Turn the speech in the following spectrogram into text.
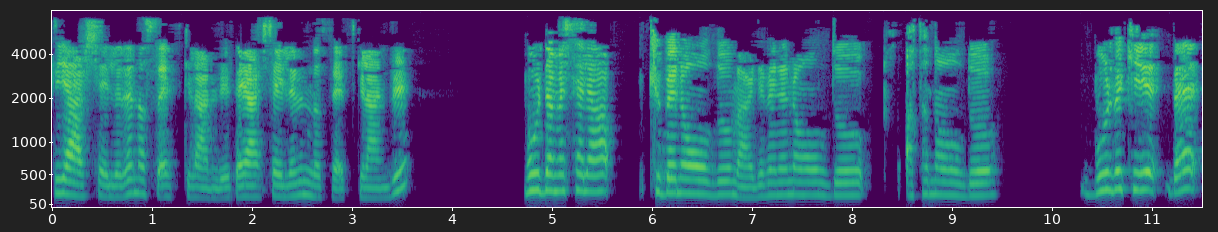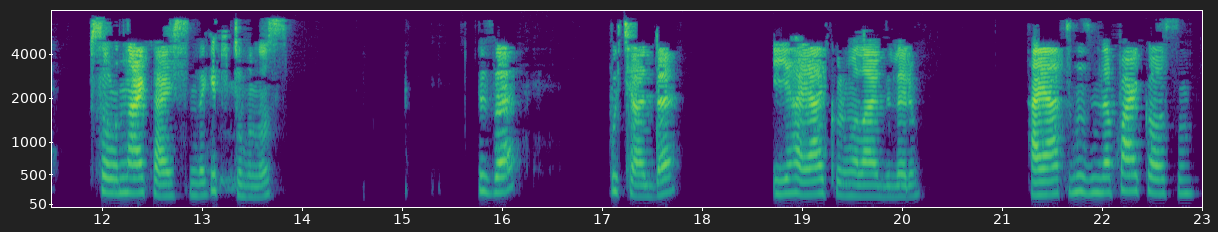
diğer şeylere nasıl etkilendi, diğer şeylerin nasıl etkilendi. Burada mesela kübe ne oldu, merdivene ne oldu, ata ne oldu. Buradaki de sorunlar karşısındaki tutumunuz. Size bu çölde iyi hayal kurmalar dilerim. Hayatınız ne park olsun.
